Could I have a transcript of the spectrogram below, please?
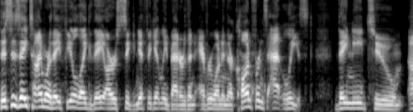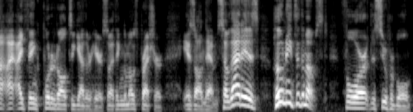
this is a time where they feel like they are significantly better than everyone in their conference. At least they need to, I, I think, put it all together here. So I think the most pressure is on them. So that is who needs it the most for the Super Bowl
